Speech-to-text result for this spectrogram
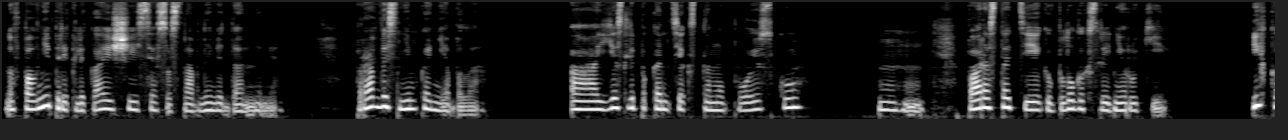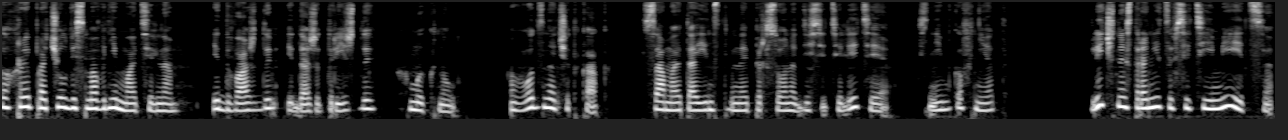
но вполне перекликающаяся с основными данными. Правда, снимка не было. А если по контекстному поиску? Угу. Пара статей в блогах средней руки. Их Кахрай прочел весьма внимательно и дважды, и даже трижды хмыкнул. Вот значит как. Самая таинственная персона десятилетия — снимков нет. Личная страница в сети имеется,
